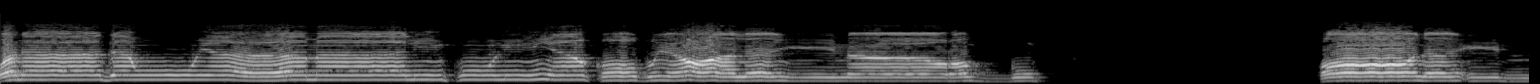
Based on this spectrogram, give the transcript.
ونادوا يا مالك ليقض علينا ربك. قال إنكم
